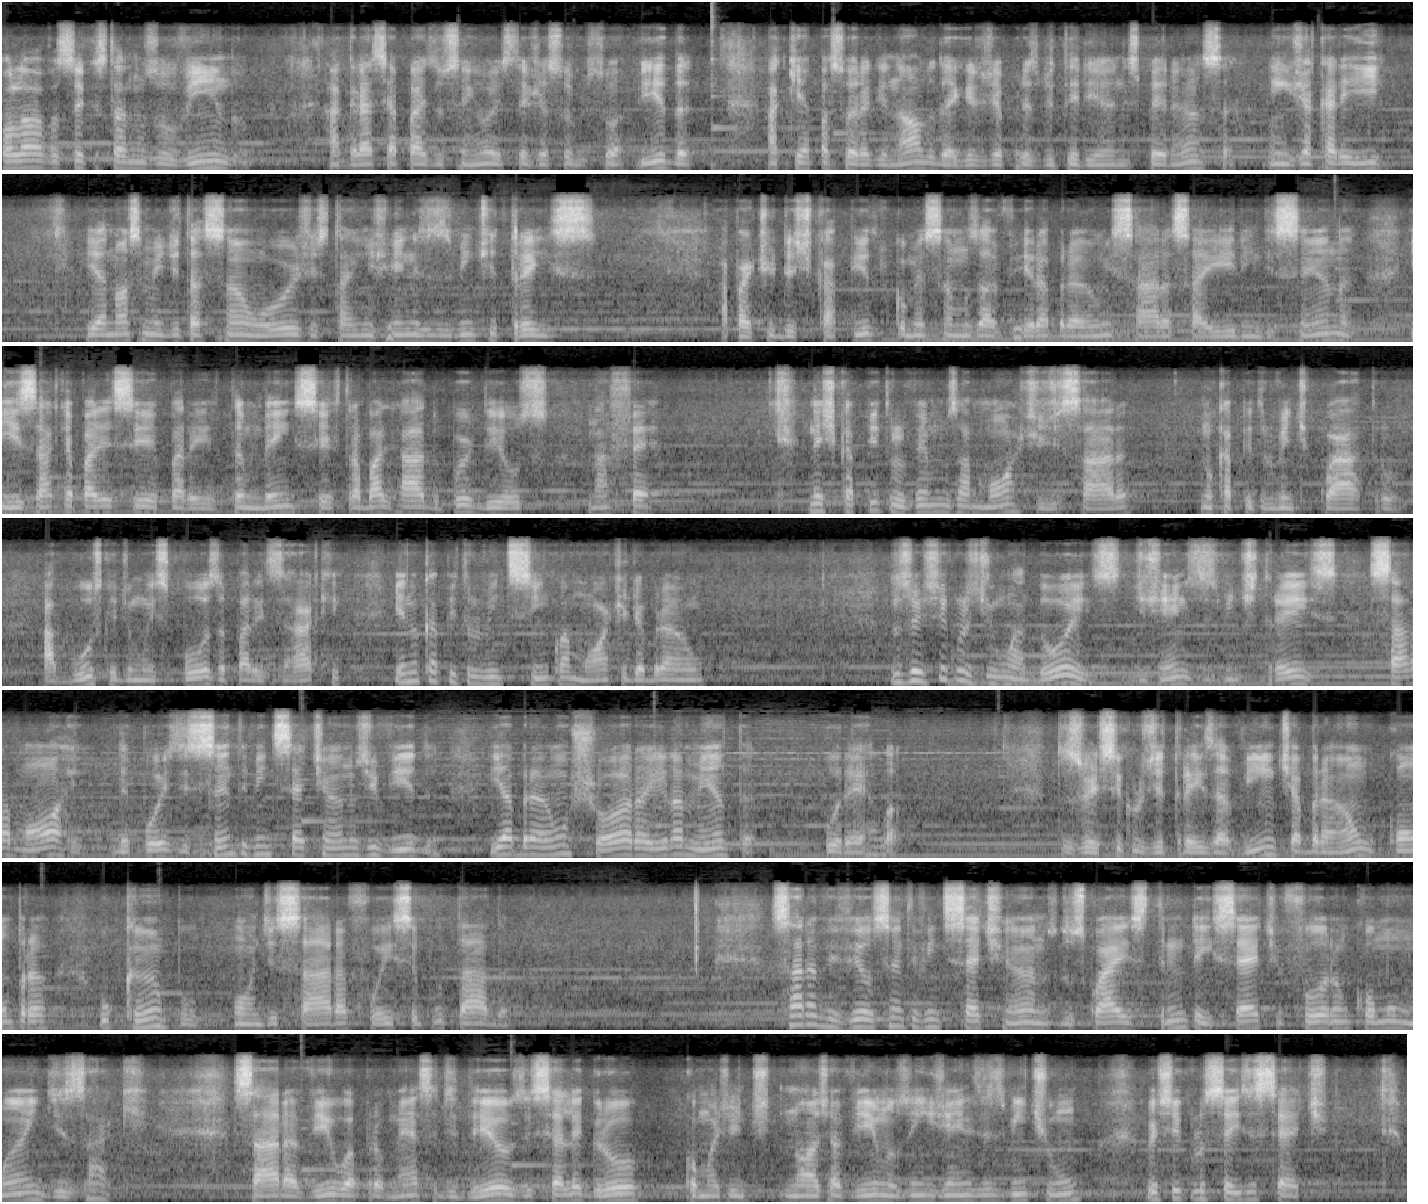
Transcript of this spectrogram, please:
Olá, você que está nos ouvindo. A graça e a paz do Senhor esteja sobre sua vida. Aqui é a pastora Aguinaldo da Igreja Presbiteriana Esperança, em Jacareí. E a nossa meditação hoje está em Gênesis 23. A partir deste capítulo, começamos a ver Abraão e Sara saírem de cena e Isaac aparecer para também ser trabalhado por Deus na fé. Neste capítulo, vemos a morte de Sara. No capítulo 24, a busca de uma esposa para Isaac, e no capítulo 25, a morte de Abraão. Dos versículos de 1 a 2 de Gênesis 23, Sara morre depois de 127 anos de vida, e Abraão chora e lamenta por ela. Dos versículos de 3 a 20, Abraão compra o campo onde Sara foi sepultada. Sara viveu 127 anos, dos quais 37 foram como mãe de Isaac. Sara viu a promessa de Deus e se alegrou, como a gente, nós já vimos em Gênesis 21, versículos 6 e 7.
